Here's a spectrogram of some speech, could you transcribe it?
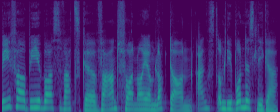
BVB-Boss Watzke warnt vor neuem Lockdown, Angst um die Bundesliga.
